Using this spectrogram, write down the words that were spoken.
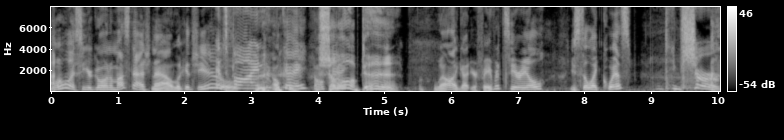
oh, I see you're growing a mustache now. Look at you. It's fine. Okay. okay. up, Dan. Well, I got your favorite cereal. You still like Quisp? Sure.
